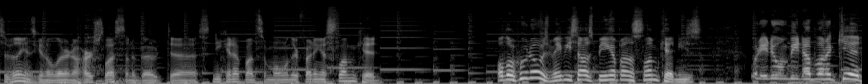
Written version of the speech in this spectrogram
civilian's going to learn a harsh lesson about uh, sneaking up on someone when they're fighting a slum kid. Although, who knows? Maybe he saw us beating up on a slum kid and he's, What are you doing beating up on a kid?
